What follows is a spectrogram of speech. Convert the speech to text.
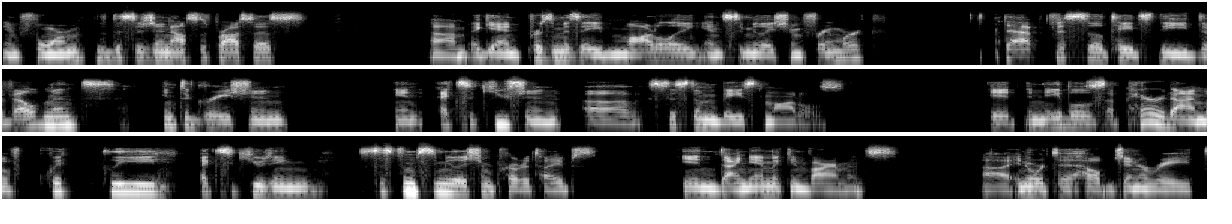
inform the decision analysis process um, again, PRISM is a modeling and simulation framework that facilitates the development, integration, and execution of system-based models. It enables a paradigm of quickly executing system simulation prototypes in dynamic environments uh, in order to help generate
